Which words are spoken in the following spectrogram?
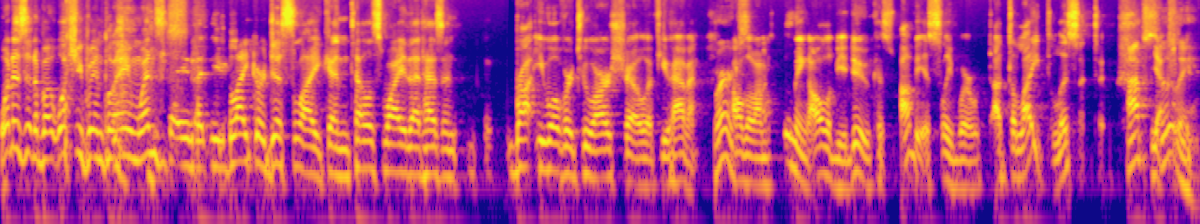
What is it about what you've been playing Wednesday that you like or dislike? And tell us why that hasn't brought you over to our show if you haven't. Works. Although I'm assuming all of you do, because obviously we're a delight to listen to. Absolutely.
